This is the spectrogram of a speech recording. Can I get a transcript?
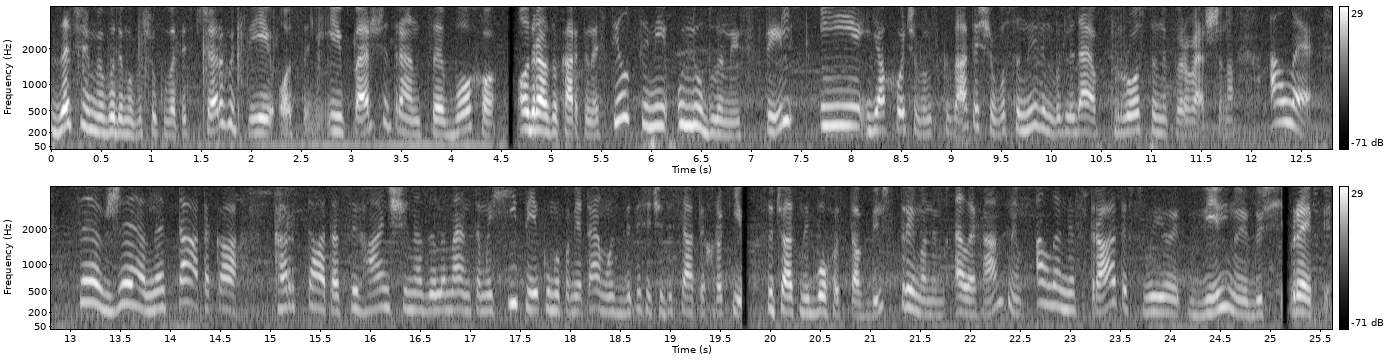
За чим ми будемо вишукуватись в чергу цієї осені? І перший тренд це бохо. Одразу карти на стіл. Це мій улюблений стиль, і я хочу вам сказати, що восени він виглядає просто неперевершено. Але це вже не та така картата циганщина з елементами хіпі, яку ми пам'ятаємо з 2010-х років. Сучасний бохо став більш стриманим, елегантним, але не втратив своєї вільної душі. Репі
